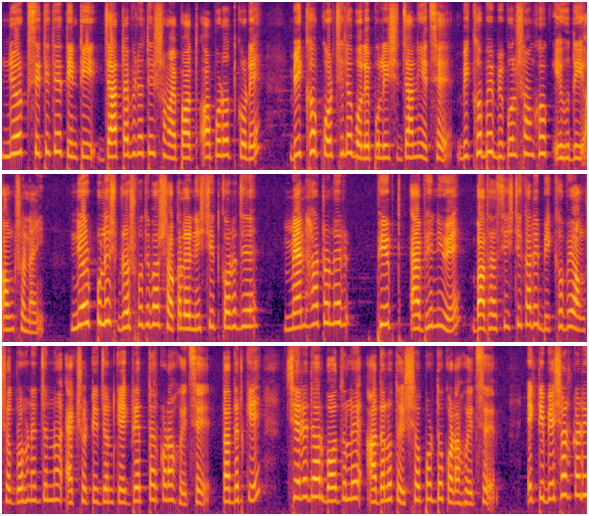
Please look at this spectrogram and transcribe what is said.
নিউ ইয়র্ক সিটিতে তিনটি যাত্রাবিরতির সময় পথ অবরোধ করে বিক্ষোভ করছিল বলে পুলিশ জানিয়েছে। বিক্ষোভে বিপুল সংখ্যক ইহুদি অংশ নেয়। নিউ ইয়র্ক পুলিশ বৃহস্পতিবার সকালে নিশ্চিত করে যে ম্যানহাটনের ফিফথ অ্যাভিনিউয়ে বাধা সৃষ্টিকারী বিক্ষোভে অংশগ্রহণের জন্য একষট্টি জনকে গ্রেপ্তার করা হয়েছে। তাদেরকে ছেড়ে দেওয়ার বদলে আদালতে সোপর্দ করা হয়েছে। একটি বেসরকারি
